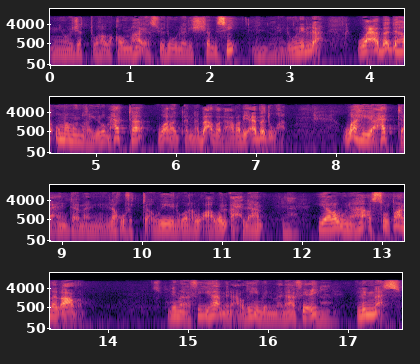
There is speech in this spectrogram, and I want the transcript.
إني وجدتها وقومها يسجدون للشمس من دون الله. وعبدها أمم غيرهم حتى ورد أن بعض العرب عبدوها وهي حتى عند من له في التأويل والرؤى والأحلام نعم. يرونها السلطان الأعظم لما فيها من عظيم المنافع نعم. للناس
